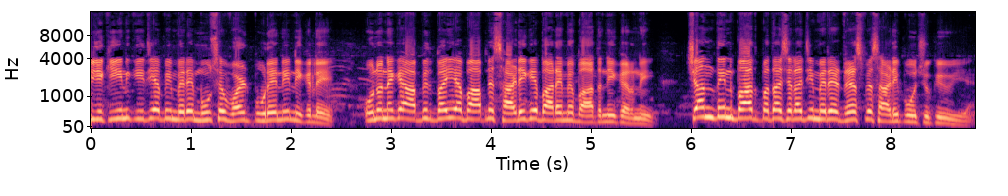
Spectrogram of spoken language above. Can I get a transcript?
यकीन कीजिए अभी मेरे मुँह से वर्ड पूरे नहीं निकले। उन्होंने कहा आबिद भाई अब आपने साड़ी के बारे में बात नहीं करनी। चंद दिन बाद पता चला जी मेरे एड्रेस पे साड़ी पहुँच चुकी हुई है।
